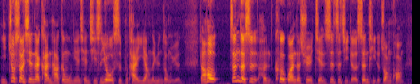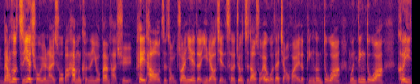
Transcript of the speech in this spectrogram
你就算现在看他跟五年前其实又是不太一样的运动员，然后真的是很客观的去检视自己的身体的状况。比方说职业球员来说吧，他们可能有办法去配套这种专业的医疗检测，就知道说，哎，我在脚踝的平衡度啊、稳定度啊，可以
